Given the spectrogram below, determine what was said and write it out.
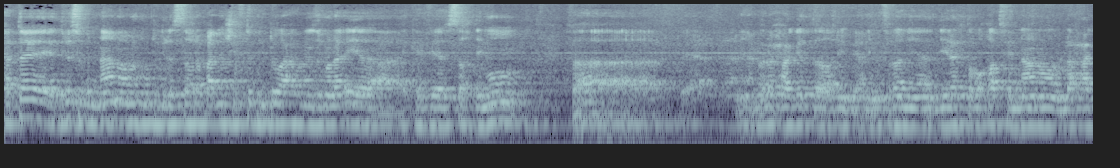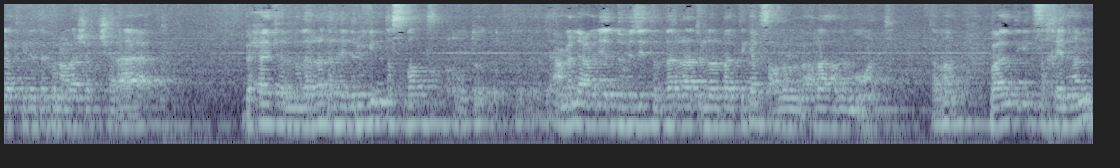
حتى يدرسوا بالنانو أنا كنت بالاستغرب بعدين شفت كنت واحد من زملائي كيف يستخدموه. ف يعني يعملوا حاجات غريبة. يعني مثلا يدي لك طبقات في النانو ولا حاجات كذا تكون على شكل شرائح بحيث ان ذرات الهيدروجين تسقط أو ت- ت- يعمل لها عملية deposit الذرات ولا ال particles على على هذه المواد. تمام؟ وبعدين تيجي تسخنهن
